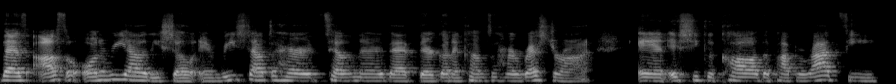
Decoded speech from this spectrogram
that. That's also on a reality show and reached out to her telling her that they're going to come to her restaurant and if she could call the paparazzi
